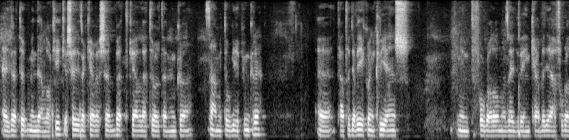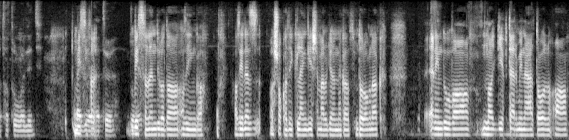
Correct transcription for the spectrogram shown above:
egyre több minden lakik, és egyre kevesebbet kell letöltenünk a számítógépünkre. Eh, Tehát, hogy a vékony kliens, mint fogalom, az egyre inkább egy elfogadható, vagy egy megélhető dolog. Visszalendül oda az inga. Azért ez a sokadik lengése már ugyanennek a dolognak. Elindulva a nagy gép termináltól a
